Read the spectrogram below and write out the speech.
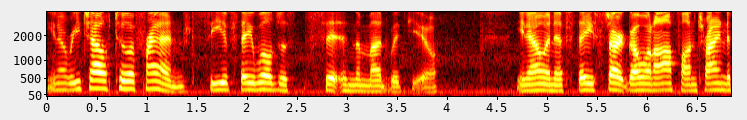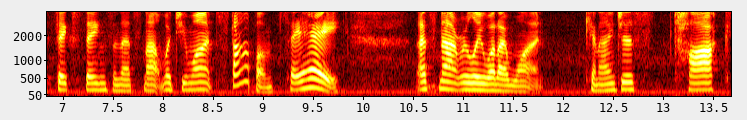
you know, reach out to a friend, see if they will just sit in the mud with you. You know, and if they start going off on trying to fix things and that's not what you want, stop them. Say, hey, that's not really what I want. Can I just talk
